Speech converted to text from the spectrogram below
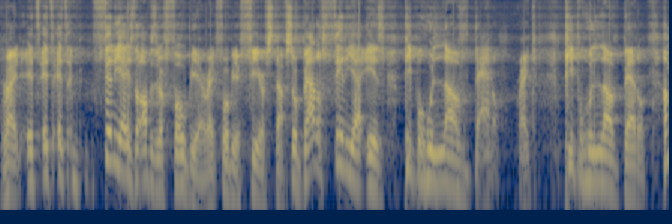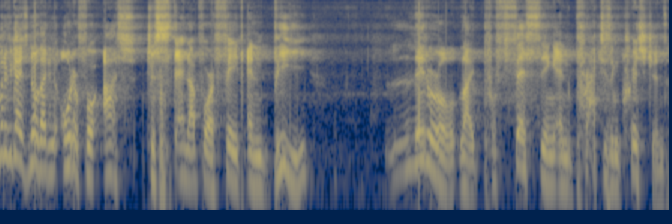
Right? It's, it's, it's, philia is the opposite of phobia, right? Phobia, fear of stuff. So battlephilia is people who love battle, right? People who love battle. How many of you guys know that in order for us to stand up for our faith and be literal, like professing and practicing Christians,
